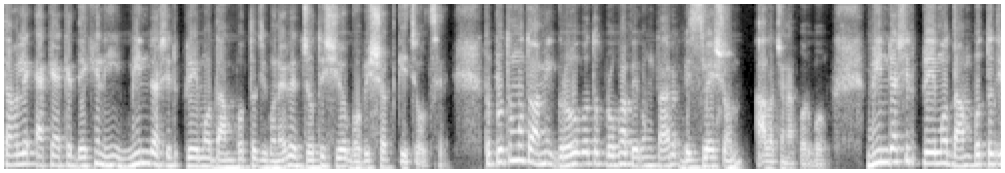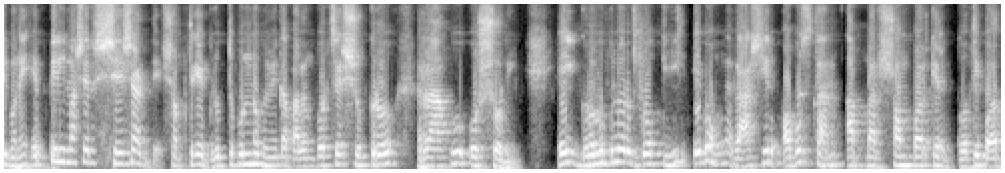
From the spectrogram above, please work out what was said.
তাহলে একে একে দেখে নিই মীন রাশির প্রেম ও দাম্পত্য জীবনের জ্যোতিষীয় ভবিষ্যৎ কি চলছে। তো প্রথমত আমি গ্রহগত প্রভাব এবং তার বিশ্লেষণ আলোচনা করব। মীন রাশির প্রেম ও দাম্পত্য জীবনে এপ্রিল মাসের শেষার্ধে সব থেকে গুরুত্বপূর্ণ ভূমিকা পালন করছে শুক্র, রাহু ও শনি। এই গ্রহগুলোর গতি এবং রাশির অবস্থান আপনার সম্পর্কের গতিপথ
